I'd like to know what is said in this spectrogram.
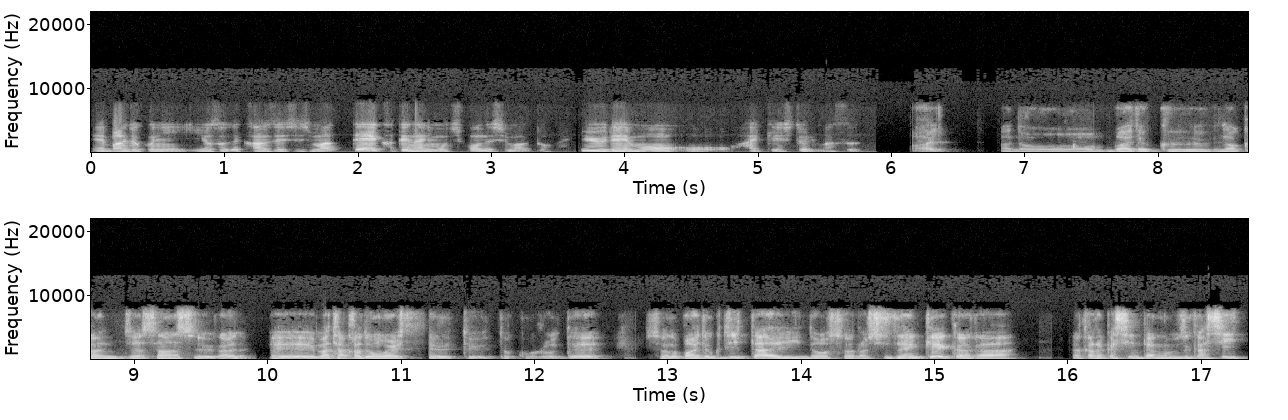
梅毒によそで感染してしまって、家庭内に持ち込んでしまうという例も拝見しております。はい。あの梅毒の患者さん数が、えーまあ、高止まりしているというところで、その梅毒自体のその自然経過がなかなか診断が難しい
